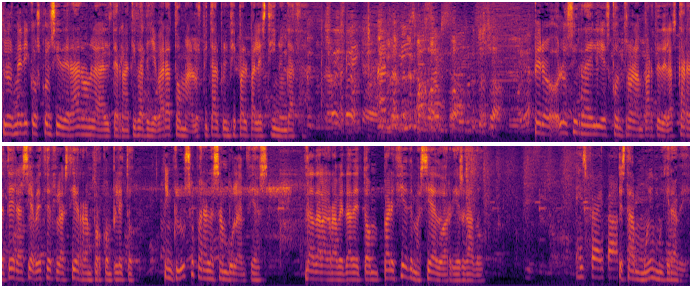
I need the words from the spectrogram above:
Los médicos consideraron la alternativa de llevar a Tom al hospital principal palestino en Gaza. Pero los israelíes controlan parte de las carreteras y a veces las cierran por completo, incluso para las ambulancias. Dada la gravedad de Tom, parecía demasiado arriesgado. Está muy, muy grave.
